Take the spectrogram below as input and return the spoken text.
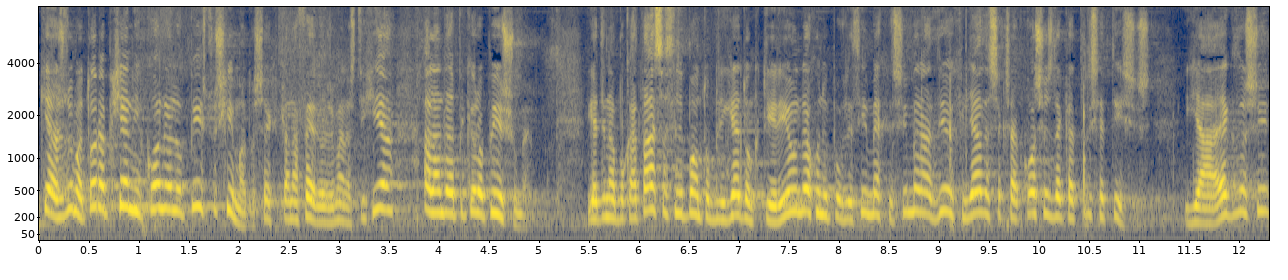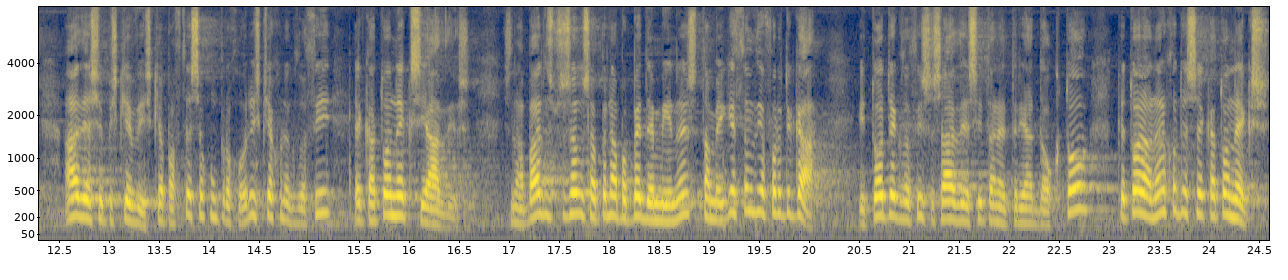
Και ας δούμε τώρα ποια είναι η εικόνα υλοποίησης του σχήματος. Έχετε αναφέρει ορισμένα στοιχεία, αλλά να τα επικαιροποιήσουμε. Για την αποκατάσταση λοιπόν των πληγέντων κτηρίων έχουν υποβληθεί μέχρι σήμερα 2.613 αιτήσεις για έκδοση άδειας επισκευής. Και από αυτές έχουν προχωρήσει και έχουν εκδοθεί 106 άδειες. Στην απάντηση που σας έδωσα πριν από 5 μήνες, τα μεγέθη ήταν διαφορετικά. Οι τότε εκδοθήσεις άδειες ήταν 38 και τώρα ανέρχονται σε 106.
